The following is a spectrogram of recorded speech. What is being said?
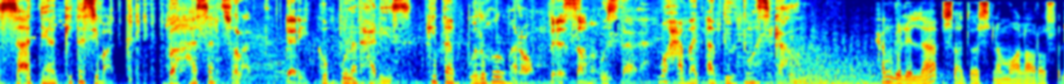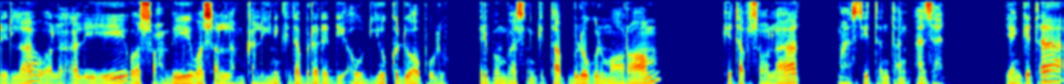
Saatnya kita simak bahasan sholat dari kumpulan hadis Kitab Bulughul Maram bersama Ustaz Muhammad Abdul Twasikal. Alhamdulillah, salatu wassalamu ala rasulillah wa ala alihi wa sahbihi wasallam. Kali ini kita berada di audio ke-20 dari pembahasan kitab Bulughul Maram, kitab sholat, masih tentang azan. Yang kita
